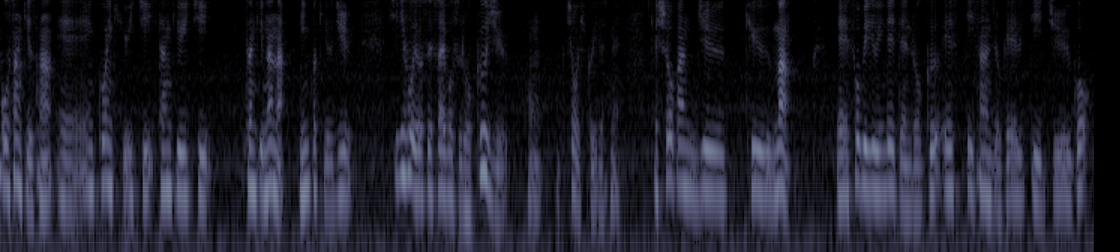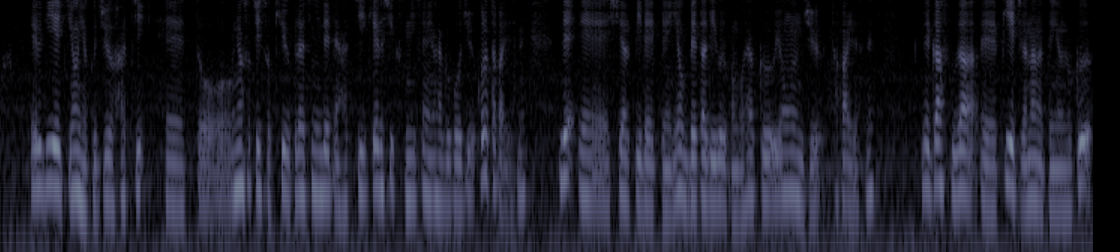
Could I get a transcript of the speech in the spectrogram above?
高3球3、えー、高塩球1、単球1、単球7、リンパ球10、CD4 陽性細胞数60、うん、超低いですね。血小板19万、えー、装備類0.6、AST36、LT15、LDH418、え、ー、と、尿素窒素9、クラチニン0.8、KL62450、これは高いですね。で、えー、CRP0.4、ベータ D グルカン540、高いですね。で、ガスが、えー、pH が7.46、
